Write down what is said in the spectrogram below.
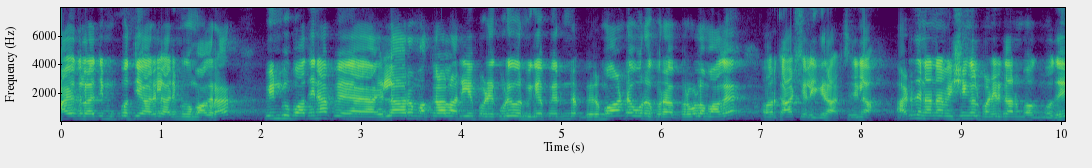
ஆயிரத்தி தொள்ளாயிரத்தி முப்பத்தி ஆறில் அறிமுகமாகிறார். பின்பு பார்த்தீங்கன்னா எல்லாரும் மக்களால் அறியப்படக்கூடிய ஒரு மிக பெருந்த பெருமாண்ட ஒரு பிர பிரபலமாக அவர் காட்சியளிக்கிறார் சரிங்களா? அடுத்து என்னென்ன விஷயங்கள் பண்ணியிருக்காருன்னு பார்க்கும்போது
